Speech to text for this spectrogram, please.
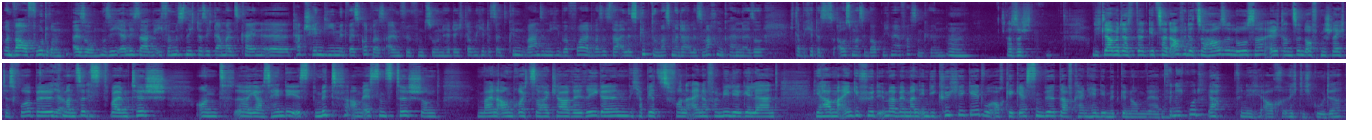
Und war auch froh drum. Also muss ich ehrlich sagen, ich vermisse nicht, dass ich damals kein äh, Touch-Handy mit weiß Gott was allen für Funktionen hätte. Ich glaube, mich hätte das als Kind wahnsinnig überfordert, was es da alles gibt und was man da alles machen kann. Also ich glaube, ich hätte das Ausmaß überhaupt nicht mehr erfassen können. Mhm. Also ich, und ich glaube, dass, da geht es halt auch wieder zu Hause los. Ne? Eltern sind oft ein schlechtes Vorbild. Ja. Man sitzt beim Tisch und äh, ja, das Handy ist mit am Essenstisch und in meinen Augen bräuchte es halt klare Regeln. Ich habe jetzt von einer Familie gelernt, die haben eingeführt, immer wenn man in die Küche geht, wo auch gegessen wird, darf kein Handy mitgenommen werden. Finde ich gut. Ja, finde ich auch richtig gut. Ja.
